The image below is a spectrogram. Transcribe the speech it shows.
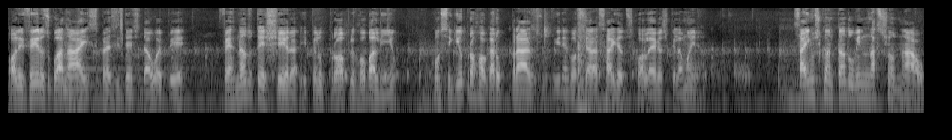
Oliveiros Guanais, presidente da UEP, Fernando Teixeira e pelo próprio Robalinho, conseguiu prorrogar o prazo e negociar a saída dos colegas pela manhã. Saímos cantando o hino nacional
